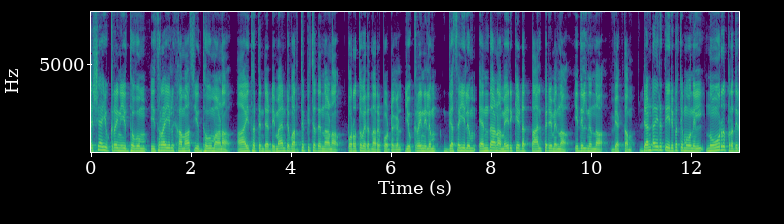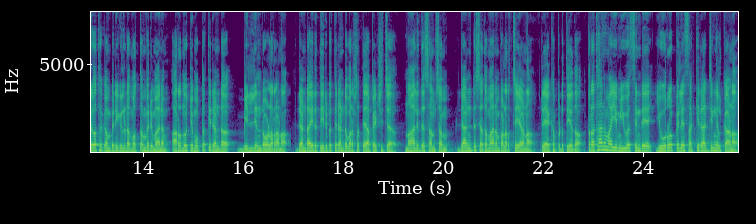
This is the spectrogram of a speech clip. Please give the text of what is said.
റഷ്യ യുക്രൈൻ യുദ്ധവും ഇസ്രായേൽ ഹമാസ് യുദ്ധവുമാണ് ആയുധത്തിന്റെ ഡിമാൻഡ് വർദ്ധിപ്പിച്ചതെന്നാണ് പുറത്തുവരുന്ന റിപ്പോർട്ടുകൾ. യുക്രൈനിലും ഗസയിലും എന്താണ് അമേരിക്കയുടെ താൽപര്യമെന്ന് ഇതിൽ നിന്ന് വ്യക്തം. രണ്ടായിരത്തി ഇരുപത്തിമൂന്നിൽ നൂറ് പ്രതിരോധ കമ്പനികളുടെ മൊത്തം വരുമാനം അറുന്നൂറ്റി മുപ്പത്തിരണ്ട് ബില്യൺ ഡോളറാണ്. രണ്ടായിരത്തി ഇരുപത്തിരണ്ട് വർഷത്തെ അപേക്ഷിച്ച് നാല് ദശാംശം രണ്ട് ശതമാനം വളർച്ചയാണ് രേഖപ്പെടുത്തിയത്. പ്രധാനമായും യു എസിന്റെ യൂറോപ്പിലെ സഖ്യരാജ്യങ്ങൾക്കാണ്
